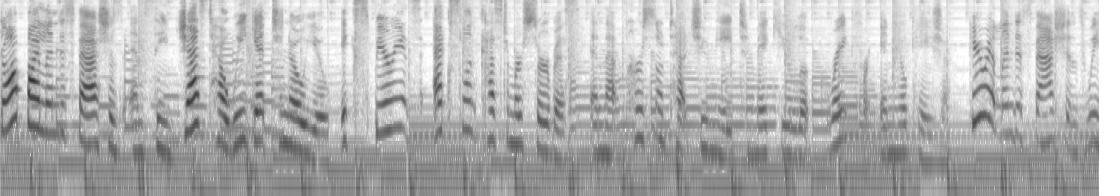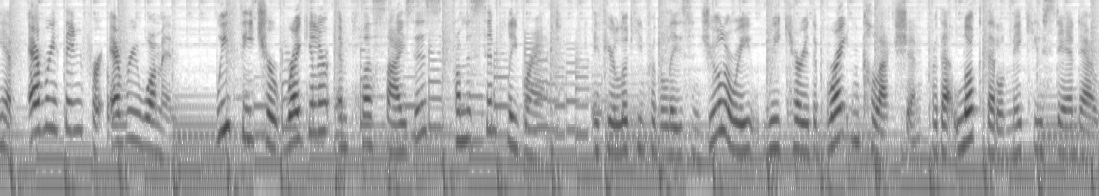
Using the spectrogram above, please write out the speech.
Stop by Linda's Fashions and see just how we get to know you. Experience excellent customer service and that personal touch you need to make you look great for any occasion. Here at Linda's Fashions, we have everything for every woman. We feature regular and plus sizes from the Sympli brand. If you're looking for the latest in jewelry, we carry the Brighton collection for that look that'll make you stand out.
